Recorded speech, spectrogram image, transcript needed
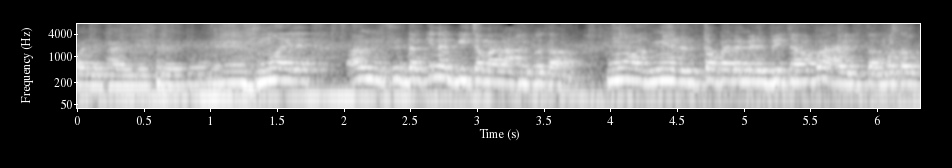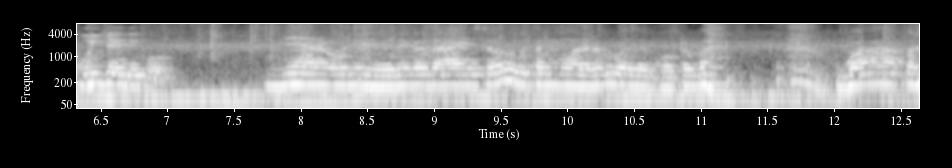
कसले फाइदिएको म अहिले अनि शुद्ध किन बिचमा राखेको त? म मेरो तपाईँलाई मेरो बिचमा पो आयुष त म त भुइँच्याइदिएको। बिहान उठि हेरेको त त हो उता मरेर पो बसेको घोटो पर गुवा पर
